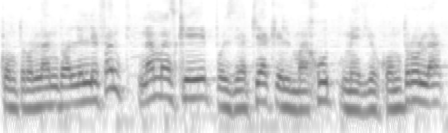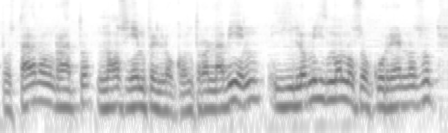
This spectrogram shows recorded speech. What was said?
controlando al elefante. Nada más que, pues de aquí a que el Mahut medio controla, pues tarda un rato, no siempre lo controla bien y lo mismo nos ocurre a nosotros.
